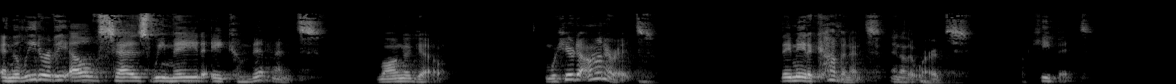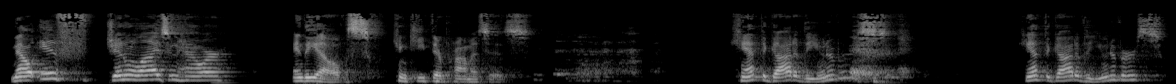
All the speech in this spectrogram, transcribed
And the leader of the elves says, we made a commitment long ago. We're here to honor it. They made a covenant, in other words. Keep it. Now, if General Eisenhower and the elves can keep their promises, can't the God of the universe? Can't the God of the universe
